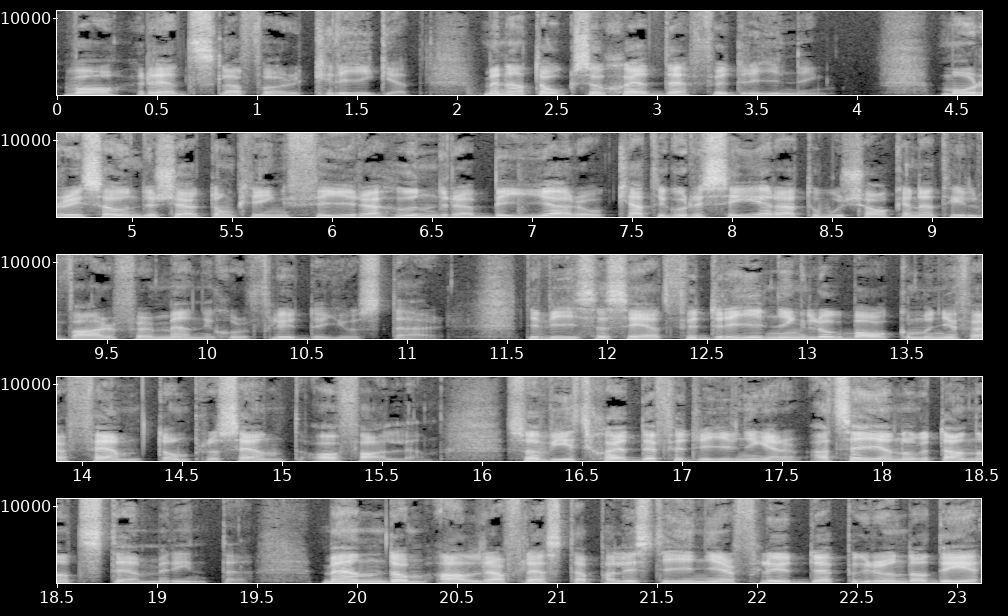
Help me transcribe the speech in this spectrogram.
var rädsla för kriget, men att det också skedde fördrivning. Morris har undersökt omkring 400 byar och kategoriserat orsakerna till varför människor flydde just där. Det visar sig att fördrivning låg bakom ungefär 15 procent av fallen. Så visst skedde fördrivningar, att säga något annat stämmer inte. Men de allra flesta palestinier flydde på grund av det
